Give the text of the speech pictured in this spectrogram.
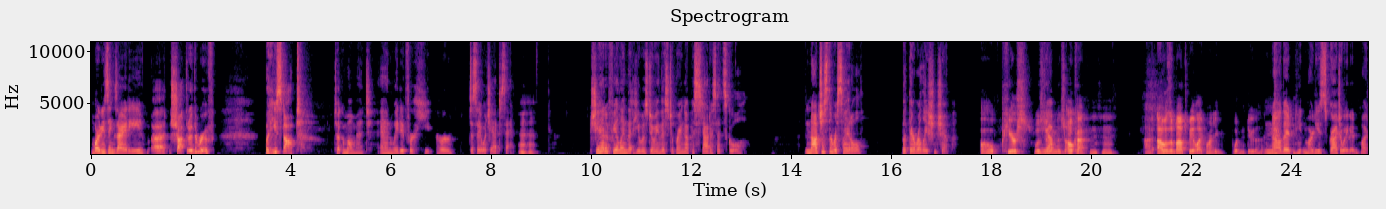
Marty's anxiety uh, shot through the roof, but he stopped, took a moment, and waited for he- her to say what she had to say. hmm She had a feeling that he was doing this to bring up his status at school. Not just the recital, but their relationship. Oh, Pierce was Yep. doing this. Okay. Mm-hmm. I, I was about to be like, Marty wouldn't do that. No, that he, Marty's graduated. Why-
